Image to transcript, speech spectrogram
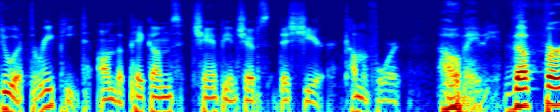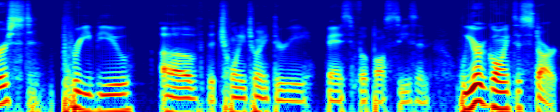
do a three-peat on the Pick'ems championships this year. Coming for it. Oh baby, the first preview of the 2023 fantasy football season. We are going to start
